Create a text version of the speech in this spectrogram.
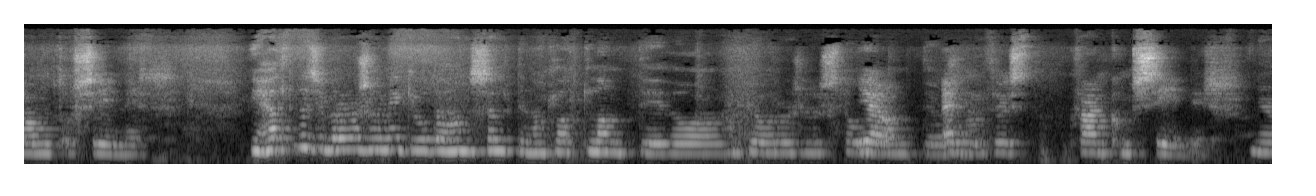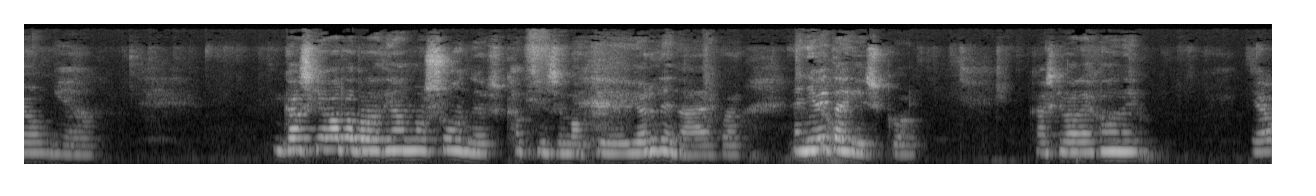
land og sinir. Ég held að þessi bara rosalega mikið út af að hann seldi náttúrulega allt landið og hann bjóð rosalega stóð Já, landi og En svona. þú veist, hvaðan kom sinir? Já. Já. Kannski var það bara því hann var sonur kallinn sem átti jörðina eða eitthvað. En ég veit ekki, sko. Kannski var það eitthvað þannig. Já.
